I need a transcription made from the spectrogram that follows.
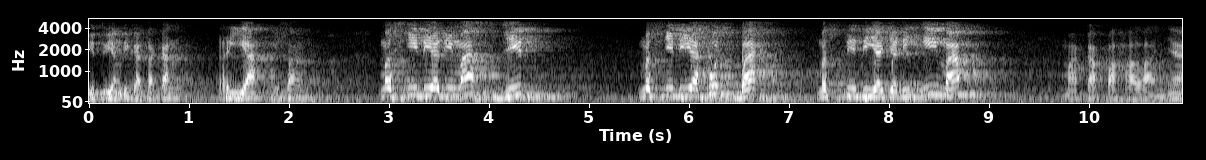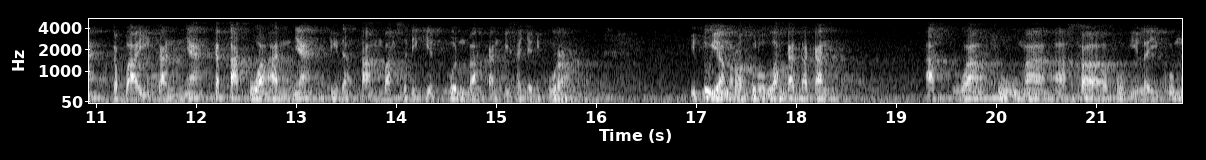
Itu yang dikatakan riak misalnya. Meski dia di masjid, meski dia khutbah, meski dia jadi imam, maka pahalanya, kebaikannya, ketakwaannya tidak tambah sedikit pun bahkan bisa jadi kurang. Itu yang Rasulullah katakan akhwafu ma akhafu ilaikum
